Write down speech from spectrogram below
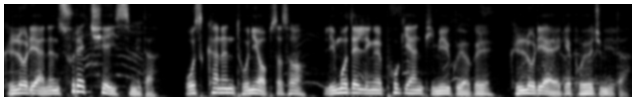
글로리아는 술에 취해 있습니다. 오스카는 돈이 없어서 리모델링을 포기한 비밀 구역을 글로리아에게 보여줍니다.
